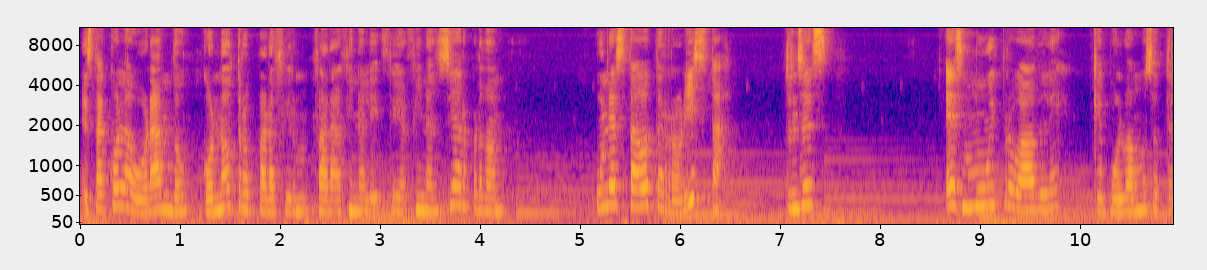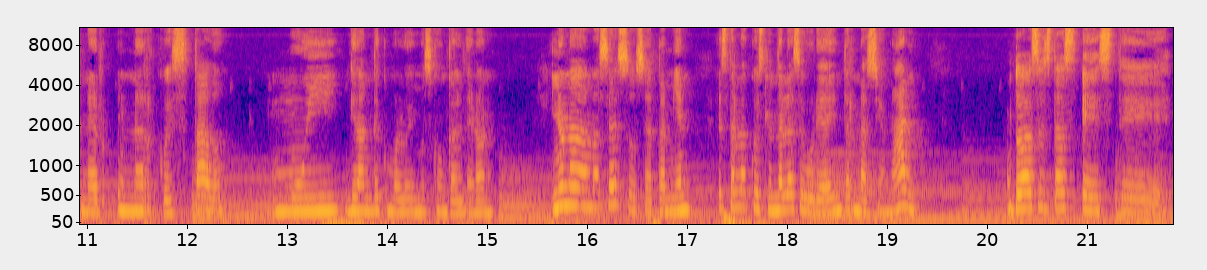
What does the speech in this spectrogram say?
está colaborando con otro para, para financiar perdón, un estado terrorista? Entonces, es muy probable que volvamos a tener un narcoestado muy grande como lo vimos con Calderón. Y no nada más eso, o sea, también está la cuestión de la seguridad internacional. Todas estas este,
